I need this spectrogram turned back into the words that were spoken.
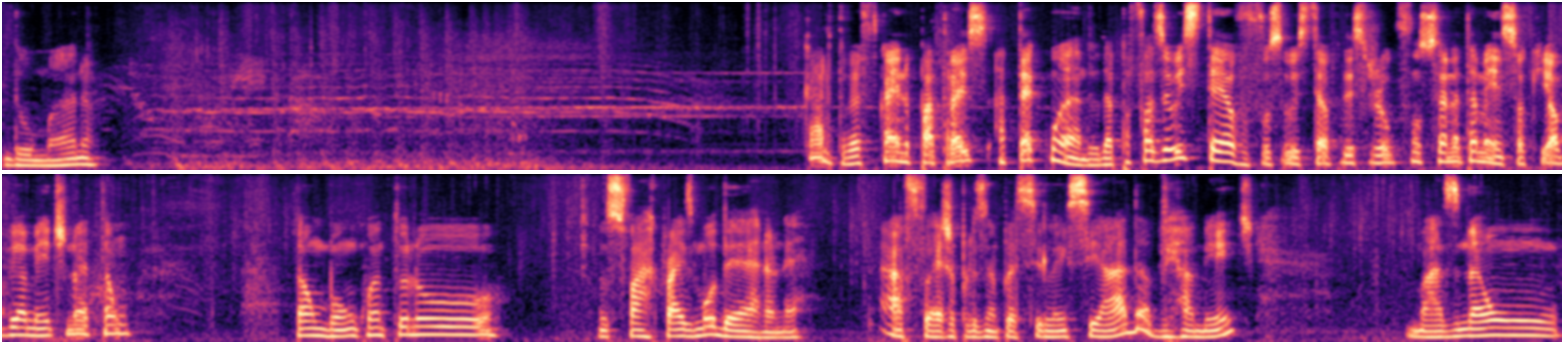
do humano. Cara, tu vai ficar indo pra trás até quando? Dá pra fazer o stealth. O stealth desse jogo funciona também, só que obviamente não é tão, tão bom quanto no, nos Far Cry modernos, né? A flecha, por exemplo, é silenciada, obviamente, mas não...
